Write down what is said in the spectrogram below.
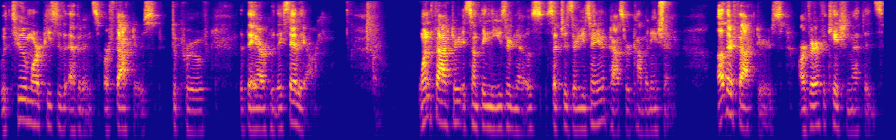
with two or more pieces of evidence or factors to prove that they are who they say they are. One factor is something the user knows, such as their username and password combination. Other factors are verification methods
